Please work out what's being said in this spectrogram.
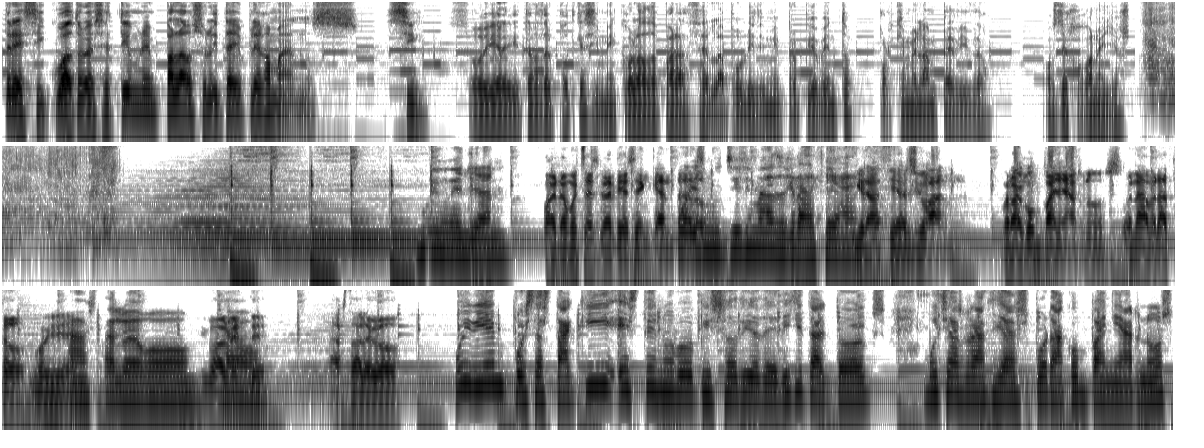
3 y 4 de septiembre en Palau Solitario y Plegamans. Sí, soy el editor del podcast y me he colado para hacer la publi de mi propio evento porque me lo han pedido. Os dejo con ellos. Bien, Joan. Bueno, muchas gracias, encantado. Pues muchísimas gracias. Gracias, Joan, por acompañarnos. Un abrazo. Muy bien. Hasta luego. Igualmente. Hasta luego. Muy bien, pues hasta aquí este nuevo episodio de Digital Talks. Muchas gracias por acompañarnos.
